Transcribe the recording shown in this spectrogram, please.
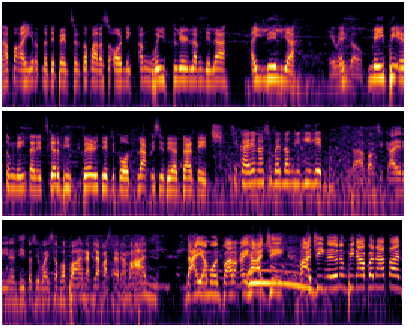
Napakahirap na depensa nito para sa Onyx. Ang wave clear lang nila ay Lilia. Here And maybe itong Nathan, it's gonna be very difficult. Blacklist in the advantage. Si Kyrie nasa bandang ligilid. Habang si Kyrie nandito, si Wise sa baba, naglabas na naman. Diamond para kay Haji. Haji ngayon ang binabanatan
